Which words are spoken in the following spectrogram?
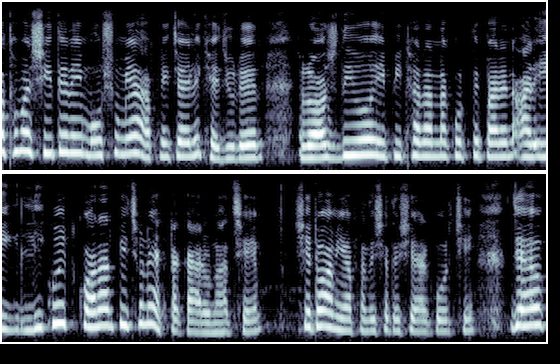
অথবা শীতের এই মৌসুমে আপনি চাইলে খেজুরের রস দিয়েও এই পিঠা রান্না করতে পারেন। আর এই লিকুইড করার পিছনে একটা কারণ আছে, সেটাও আমি আপনাদের সাথে শেয়ার করছি। যাই হোক,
